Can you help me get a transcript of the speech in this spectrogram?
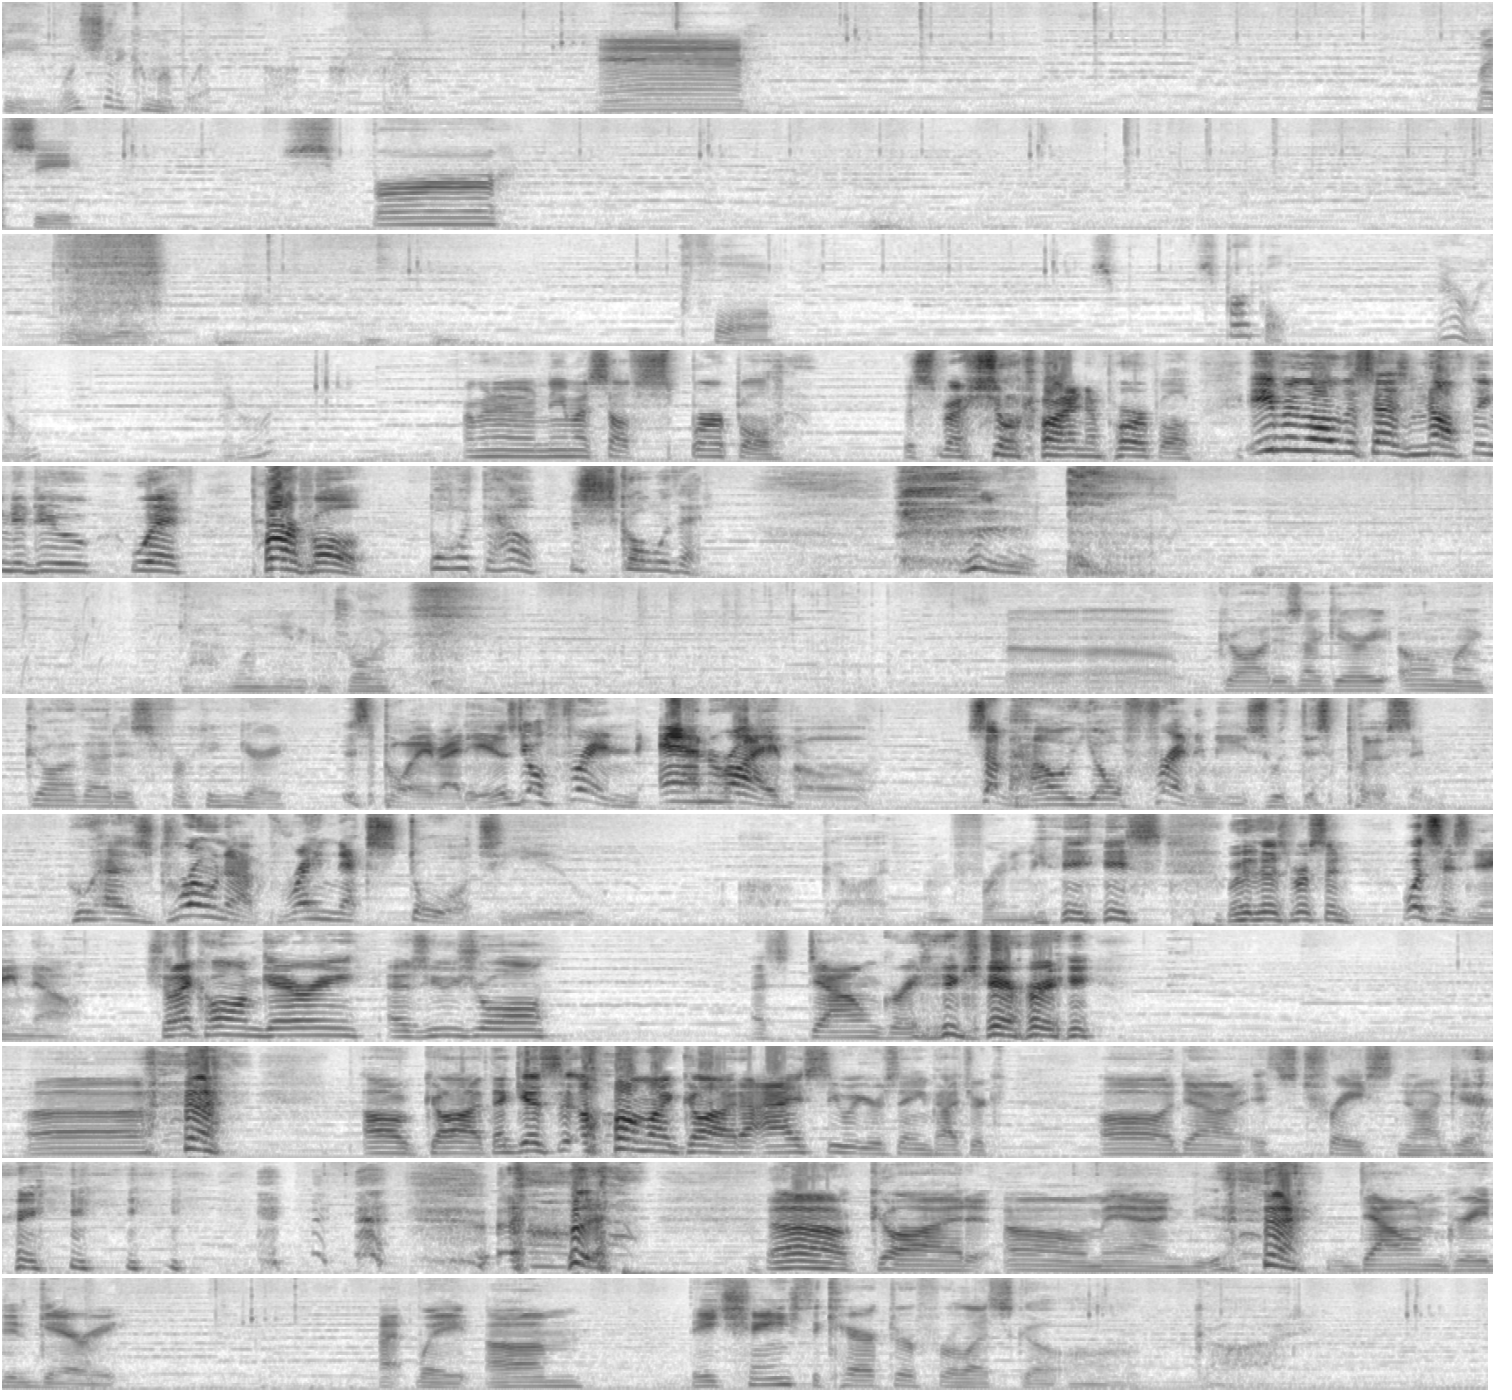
Gee, what should I come up with? Oh, crap. Uh... Let's see. Spur... Pull. Spurple. There we go. Is that going I'm gonna name myself Spurple. The special kind of purple. Even though this has nothing to do with purple. But what the hell? Let's just go with it. God, one-handed controller. Oh, God, is that Gary? Oh my God, that is freaking Gary. This boy right here is your friend and rival. Somehow you're frenemies with this person, who has grown up right next door to you. God, I'm frenemies with this person. What's his name now? Should I call him Gary, as usual? That's downgraded Gary. Uh, oh god, that gets, oh my god, I, I see what you're saying, Patrick. Oh, down, it's Trace, not Gary. oh, God. Oh, man. Downgraded Gary. Uh, wait, um... They changed the character for Let's Go. Oh, God.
